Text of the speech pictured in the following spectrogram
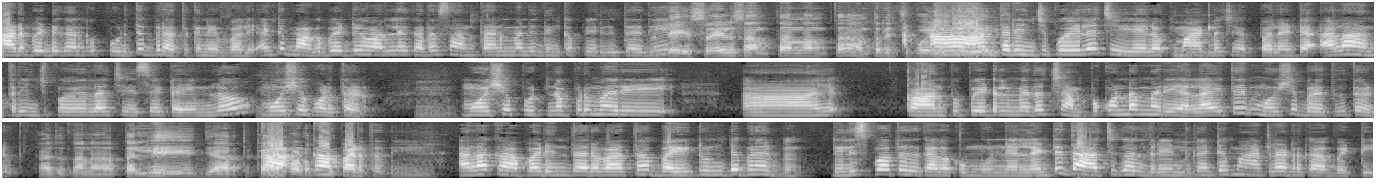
ఆడబిడ్డ కనుక పుడితే బ్రతకనివ్వాలి. అంటే మగబిడ్డ వల్లే కదా సంతానం అనేది ఇంకా పెరుగుతుంది. అంతరించిపోయేలా చేయాలి. ఒక మాటలో చెప్పాలంటే. అలా అంతరించిపోయేలా చేసే టైంలో మోస పుడతాడు. మోస పుట్టినప్పుడు మరి కాన్పు పీటల మీద చంపకుండా మరి ఎలా అయితే మోస బ్రతుకుతాడు? అది తన తల్లి జాగ్రత్త కాపాడుతుంది. అలా కాపాడిన తర్వాత బయట ఉంటే తెలిసిపోతుంది కదా ఒక మూడు నెలలు అంటే దాచగలరు. ఎందుకంటే మాట్లాడరు కాబట్టి.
